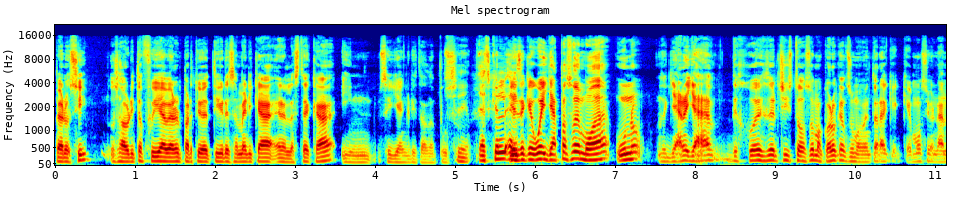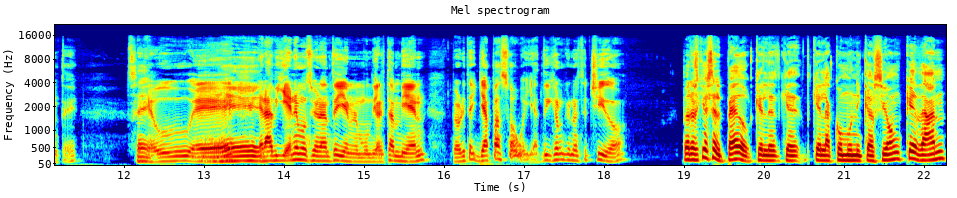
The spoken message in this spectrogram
Pero sí, o sea, ahorita fui a ver el partido de Tigres América en el Azteca y seguían gritando puto. Sí, es que el, el- es de que, güey, ya pasó de moda. Uno, ya, ya dejó de ser chistoso. Me acuerdo que en su momento era que, que emocionante. Sí. Que, uh, eh, Eh. Era bien emocionante y en el mundial también. Pero ahorita ya pasó, güey. Ya te dijeron que no está chido. Pero es que es el pedo, que, le- que, que la comunicación que dan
